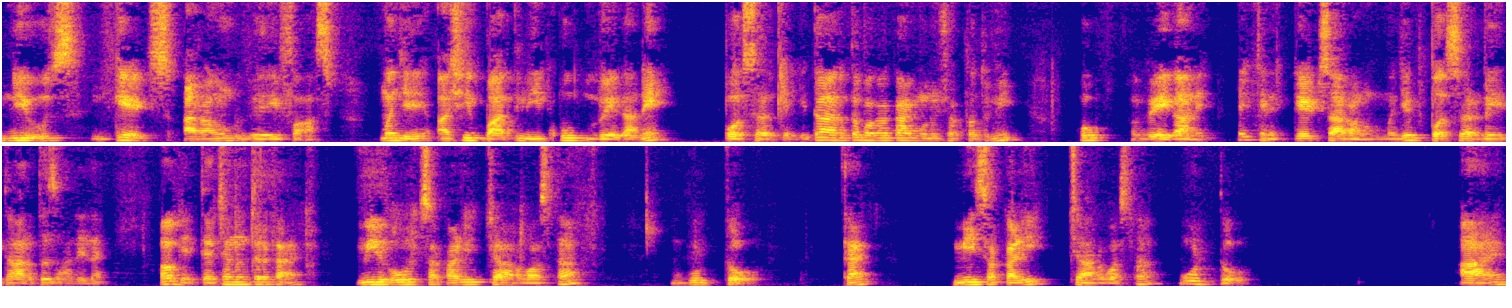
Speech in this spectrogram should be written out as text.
news gets around very fast म्हणजे अशी बातमी खूप वेगाने पसरते. इथं अर्थ बघा काय म्हणू शकता तुम्ही? खूप वेगाने. ठीक आहे गेट्स अराउंड म्हणजे पसरणे इथं अर्थ झालेला आहे. ओके त्याच्यानंतर काय? मी रोज सकाळी चार वाजता उठतो. काय? मी सकाळी चार वाजता उठतो. आय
